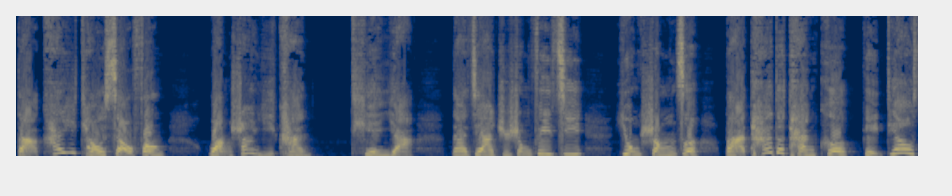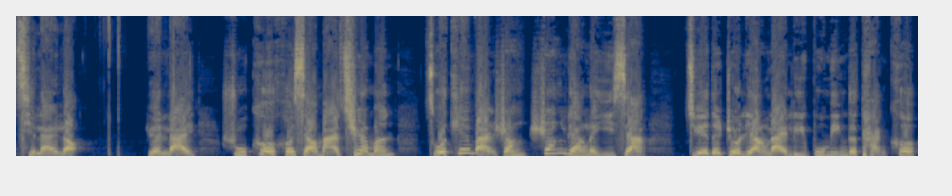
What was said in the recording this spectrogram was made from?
打开一条小缝，往上一看，天呀！那架直升飞机用绳子把他的坦克给吊起来了。原来舒克和小麻雀们昨天晚上商量了一下。觉得这辆来历不明的坦克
